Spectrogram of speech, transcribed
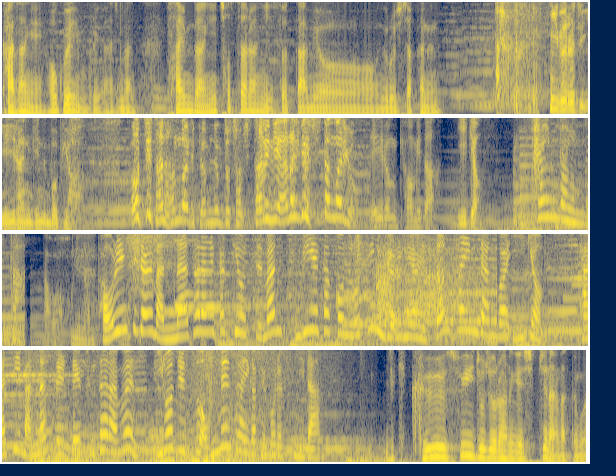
가상의 허구의 인물이에요. 하지만 네. 사임당이 첫사랑이 있었다면으로 시작하는 이별에도 예의라는 게 있는 법이요. 어찌 단 한마디 변명조차 없이 다른 이안 하게 해주단 말이오. 내 이름 겸이다. 이겸. 사임당입니다. 어린 시절 만나 사랑을 싹 틔웠지만 불의의 사건으로 생이별을 해야 했던 사임당과 이겸. 다시 만났을 때 두 사람은 이뤄질 수 없는 사이가 돼버렸습니다. 이렇게 그 수위 조절하는 게 쉽진 않았던 것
